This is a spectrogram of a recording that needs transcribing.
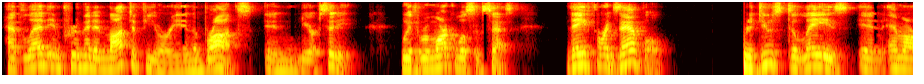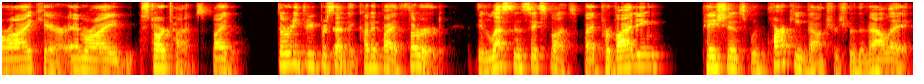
have led improvement in Montefiore in the Bronx in New York City with remarkable success. They, for example, reduced delays in MRI care, MRI start times by 33%. They cut it by a third in less than six months by providing patients with parking vouchers for the valet.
